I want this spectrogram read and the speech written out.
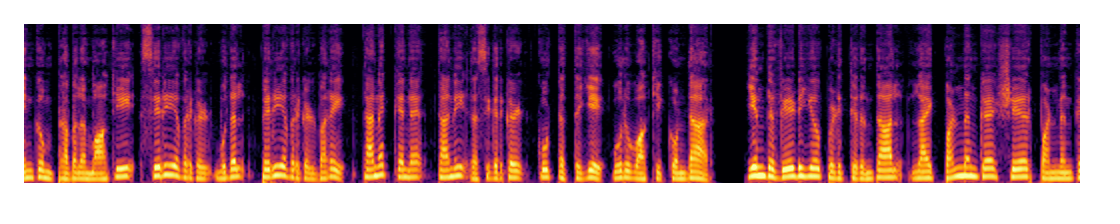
எங்கும் பிரபலமாகி சிறியவர்கள் முதல் பெரியவர்கள் வரை தனக்கென தனி ரசிகர்கள் கூட்டத்தையே உருவாக்கிக் கொண்டார். இந்த வீடியோ பிடித்திருந்தால் லைக் பண்ணுங்க ஷேர் பண்ணுங்க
